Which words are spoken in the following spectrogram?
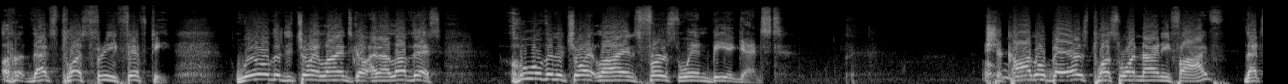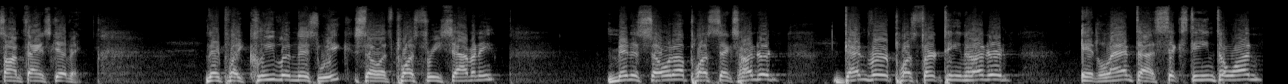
Uh, that's plus 350. Will the Detroit Lions go? And I love this. Who will the Detroit Lions' first win be against? Chicago Bears plus 195. That's on Thanksgiving. They play Cleveland this week, so it's plus 370. Minnesota plus 600. Denver plus 1300. Atlanta 16 to 1.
